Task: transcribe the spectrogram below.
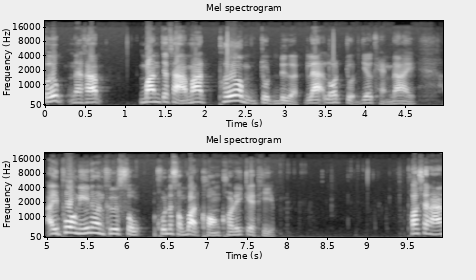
ปุ๊บนะครับ มันจะสามารถเพิ่มจุดเดือด และลดจุดเยือกแข็งได้ ไอ้พวกนี้เนี่ยมันคือคุณสมบัติของ corrigative เพราะฉะนั้น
